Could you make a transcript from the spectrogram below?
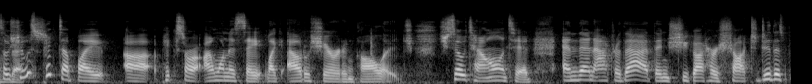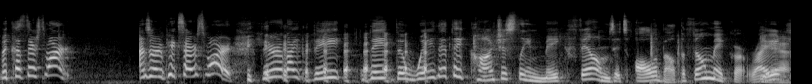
so she was picked up by uh, Pixar. I want to say like out of Sheridan College. She's so talented, and then after that, then she got her shot to do this because they're smart. I'm sorry, Pixar is smart. They're like they, they, the way that they consciously make films. It's all about the filmmaker, right? Yeah.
